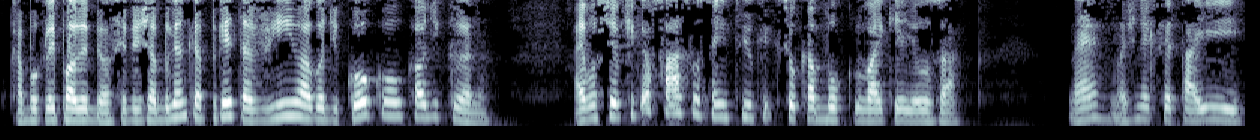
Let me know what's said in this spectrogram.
o caboclo ele pode beber uma cerveja branca preta vinho água de coco ou caldo de cana. Aí você fica fácil você intuir o que que seu caboclo vai querer usar né? Imagina que você está aí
